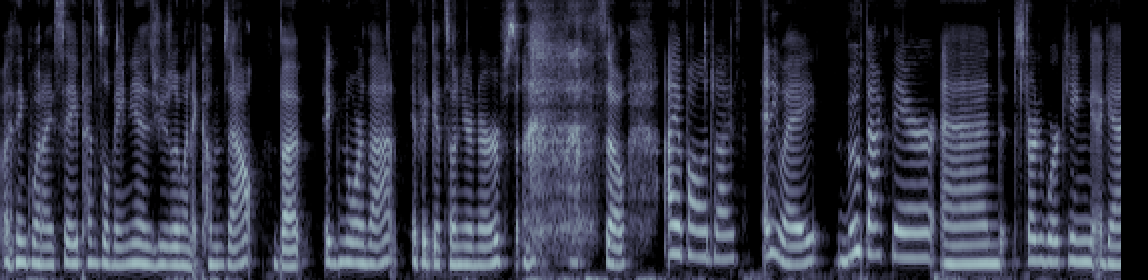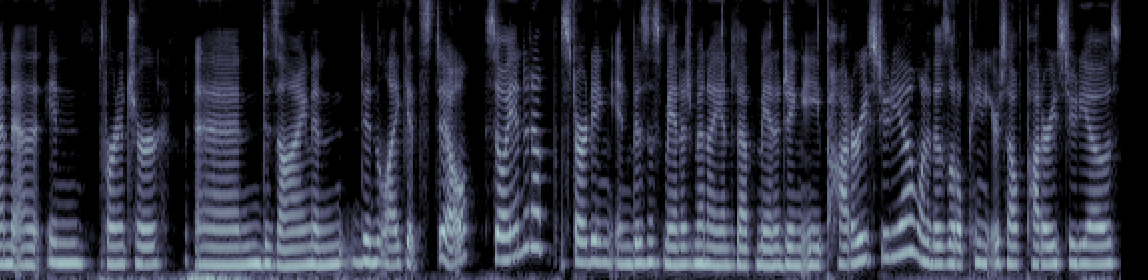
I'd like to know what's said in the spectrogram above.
I think when I say Pennsylvania is usually when it comes out, but ignore that if it gets on your nerves. so I apologize. Anyway, moved back there and started working again uh, in furniture and design and didn't like it still. So I ended up starting in business management. I ended up managing a pottery studio, one of those little paint it yourself pottery studios,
